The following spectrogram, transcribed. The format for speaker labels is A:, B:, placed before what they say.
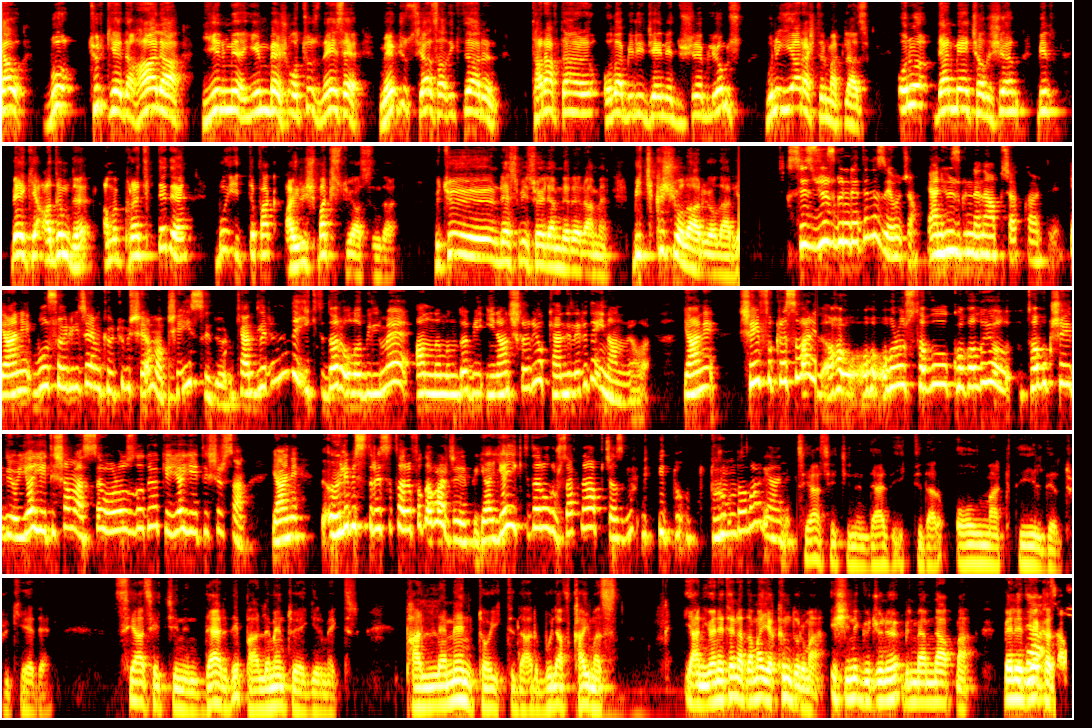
A: Ya bu Türkiye'de hala 20, 25, 30 neyse mevcut siyasal iktidarın taraftarı olabileceğini düşünebiliyor musun? Bunu iyi araştırmak lazım. Onu delmeye çalışan bir belki adımdı ama pratikte de bu ittifak ayrışmak istiyor aslında. Bütün resmi söylemlere rağmen bir çıkış yolu arıyorlar.
B: Siz 100 gün dediniz ya hocam. Yani 100 günde ne yapacaklar diye. Yani bu söyleyeceğim kötü bir şey ama şeyi hissediyorum. Kendilerinin de iktidar olabilme anlamında bir inançları yok. Kendileri de inanmıyorlar. Yani şey fıkrası var ya horoz tavuğu kovalıyor. Tavuk şey diyor ya yetişemezse horoz da diyor ki ya yetişirsem. Yani öyle bir stresi tarafı da var CHP. Ya ya iktidar olursak ne yapacağız gibi bir, bir du- durumdalar yani.
A: Siyasetçinin derdi iktidar olmak değildir Türkiye'de. Siyasetçinin derdi parlamentoya girmektir. Parlamento iktidarı bu laf kaymasın. Yani yöneten adama yakın durma, işini gücünü bilmem ne yapma, belediye kazan,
